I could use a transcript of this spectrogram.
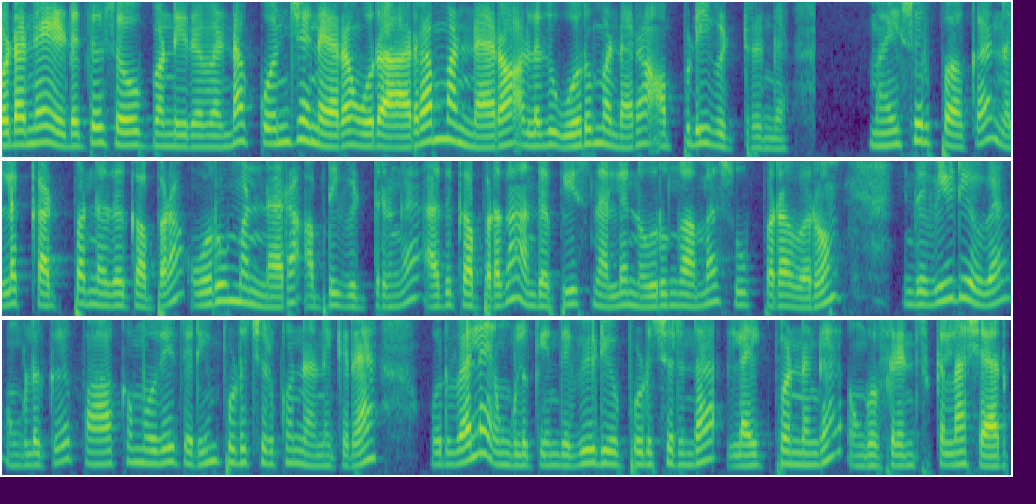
உடனே எடுத்து சர்வ் பண்ணிட வேண்டாம். கொஞ்சம் நேரம் ஒரு அரை மணி நேரம் அல்லது ஒரு மணி நேரம் அப்படி விட்டுருங்க. மைசூர் பாக்கை நல்லா கட் பண்ணதுக்கப்புறம் ஒரு மணி நேரம் அப்படி விட்டுருங்க. அதுக்கப்புறம் தான் அந்த பீஸ் நல்லா நொறுங்காமல் சூப்பராக வரும். இந்த வீடியோவை உங்களுக்கு பார்க்கும் போதே தெரியும் பிடிச்சிருக்குன்னு நினைக்கிறேன். ஒருவேளை உங்களுக்கு இந்த வீடியோ பிடிச்சிருந்தா லைக் பண்ணுங்கள் உங்கள் ஃப்ரெண்ட்ஸுக்கெல்லாம் ஷேர்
